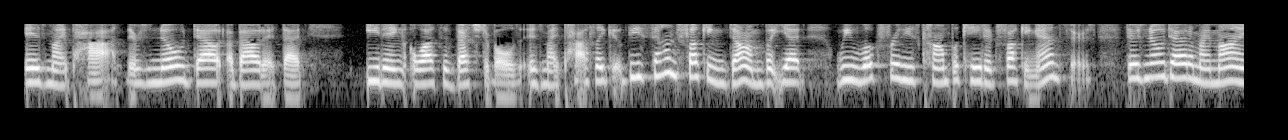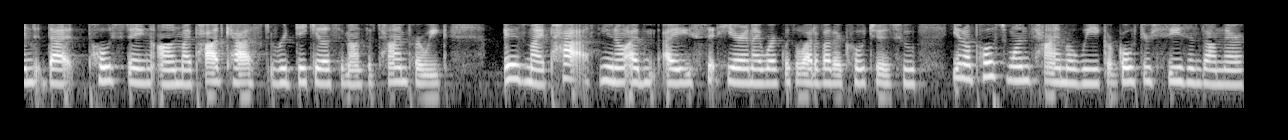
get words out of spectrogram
is my path. There's no doubt about it that eating lots of vegetables is my path. Like, these sound fucking dumb, but yet we look for these complicated fucking answers. There's no doubt in my mind that posting on my podcast ridiculous amounts of time per week is my path. You know, I I sit here and I work with a lot of other coaches who, you know, post one time a week or go through seasons on their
